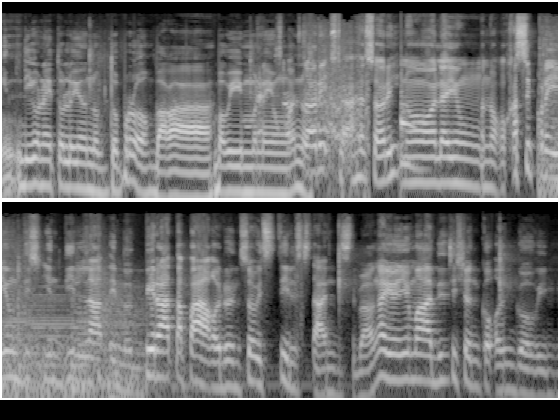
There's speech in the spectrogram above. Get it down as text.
hindi ko na ituloy yung noob to pro. Baka bawiin mo na yung So- ano. Sorry, so- ah, sorry. No, wala yung ano ko. Kasi pre, yung, yung deal natin nun, pirata pa ako dun, so it still stands, di ba? Ngayon, yung mga decision ko ongoing.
